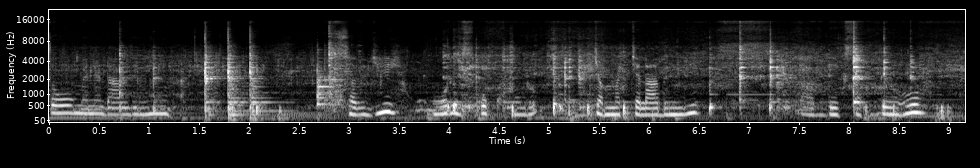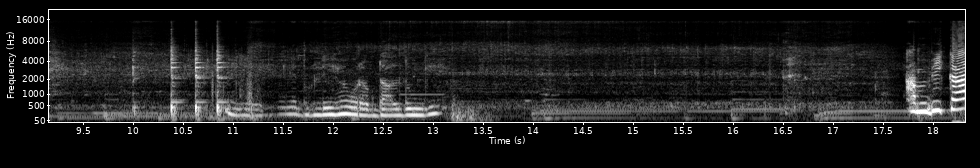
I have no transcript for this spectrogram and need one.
तो मैंने डाल दी हूँ सब्ज़ी और इसको खूब चम्मच चला दूँगी। आप देख सकते हो। ये मैंने धुली है और अब डाल दूँगी। अंबिका!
